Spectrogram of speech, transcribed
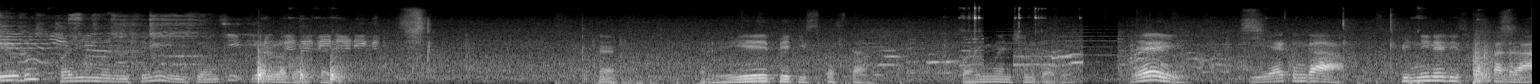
ఏడు పని మనిషిని ఇంట్లోంచి వెళ్ళగొట్టాడు రేపే తీసుకొస్తా. పని మనిషిని కాదు. రే ఏకంగా పిన్నినే తీసుకొస్తాడురా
